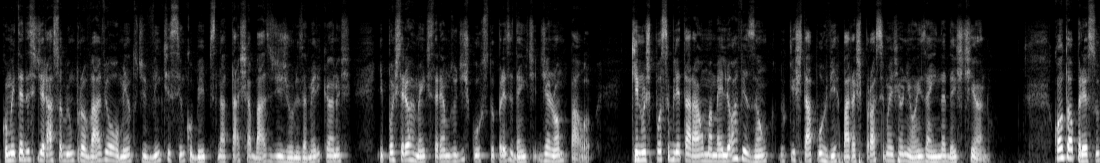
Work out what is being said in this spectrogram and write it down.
O comitê decidirá sobre um provável aumento de 25 bips na taxa base de juros americanas e posteriormente teremos o discurso do presidente Jerome Powell, que nos possibilitará uma melhor visão do que está por vir para as próximas reuniões ainda deste ano. Quanto ao preço,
